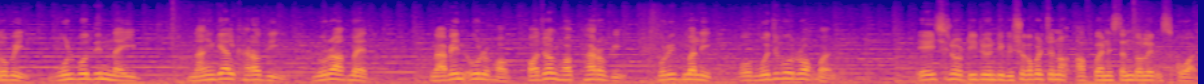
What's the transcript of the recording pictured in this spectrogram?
নবী, গুলবুদ্দিন নাইব নাঙ্গিয়াল খারদি নুর আহমেদ, নাবিন উল হক, ফজল হক ফারুকি ফরিদ মালিক ও মুজিবুর রহমান। এই ছিল টি টোয়েন্টি বিশ্বকাপের জন্য আফগানিস্তান দলের স্কোয়াড।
